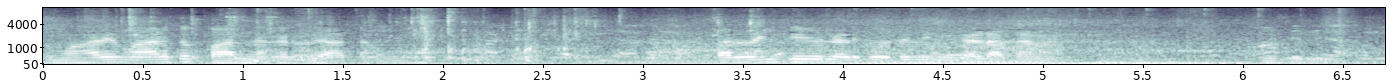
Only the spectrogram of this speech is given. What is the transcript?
तुम्हारे मारे तो पाल नगर से आता हूँ। पलंग के लड़कों से भी नहीं कटाता मैं इसीलिए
